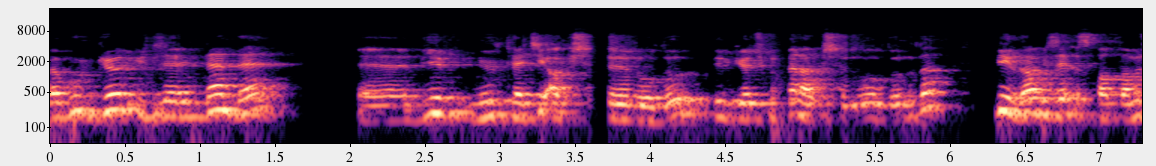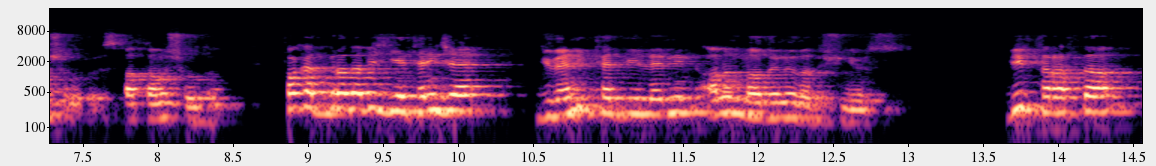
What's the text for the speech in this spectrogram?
ve bu göl üzerinden de e, bir mülteci akışının olduğu, bir göçmen akışının olduğunu da bir daha bize ispatlamış, ispatlamış oldu. Fakat burada biz yeterince güvenlik tedbirlerinin alınmadığını da düşünüyoruz. Bir tarafta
